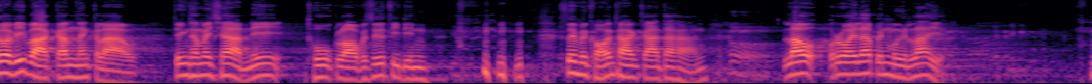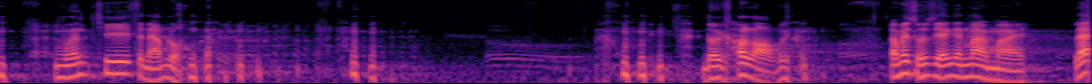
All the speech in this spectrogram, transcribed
ด้วยวิบากกรรมดังกล่าว จึงทำให้ชาตินี้ถูกหลอกไปซื้อที่ดิน ซึ่งเป็นของทางการทหาร เรารวยแล้วเป็นหมื่นไร่ เหมือนที่สนามหลวงโดยเขาหลอกเพื่อนทำให้สูญเสียเงินมากมาย และ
